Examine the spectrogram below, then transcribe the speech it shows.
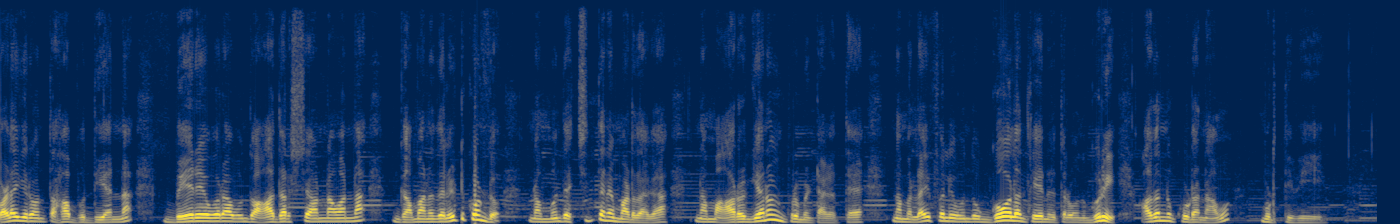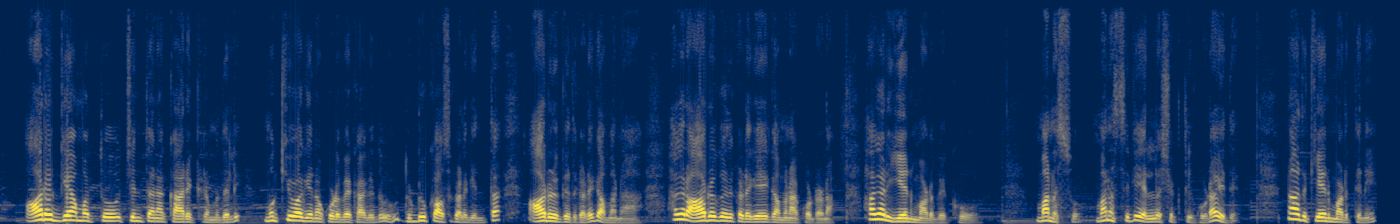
ಒಳಗಿರುವಂತಹ ಬುದ್ಧಿಯನ್ನು, ಬೇರೆಯವರ ಒಂದು ಆದರ್ಶವನ್ನು ಗಮನದಲ್ಲಿಟ್ಟುಕೊಂಡು ನಮ್ಮ ಮುಂದೆ ಚಿಂತನೆ ಮಾಡಿದಾಗ ನಮ್ಮ ಆರೋಗ್ಯನೂ ಇಂಪ್ರೂವ್ಮೆಂಟ್ ಆಗುತ್ತೆ. ನಮ್ಮ ಲೈಫಲ್ಲಿ ಒಂದು ಗೋಲ್ ಅಂತ ಏನಿರ್ತಾರೆ ಒಂದು ಗುರಿ, ಅದನ್ನು ಕೂಡ ನಾವು ಮುಟ್ತೀವಿ. ಆರೋಗ್ಯ ಮತ್ತು ಚಿಂತನ ಕಾರ್ಯಕ್ರಮದಲ್ಲಿ ಮುಖ್ಯವಾಗಿ ನಾವು ಕೊಡಬೇಕಾಗಿದ್ದು ದುಡ್ಡು ಕಾಸುಗಳಿಗಿಂತ ಆರೋಗ್ಯದ ಕಡೆ ಗಮನ. ಹಾಗಾದ್ರೆ ಆರೋಗ್ಯದ ಕಡೆಗೆ ಗಮನ ಕೊಡೋಣ. ಹಾಗಾದ್ರೆ ಏನು ಮಾಡಬೇಕು? ಮನಸ್ಸು, ಮನಸ್ಸಿಗೆ ಎಲ್ಲ ಶಕ್ತಿ ಕೂಡ ಇದೆ. ನಾನು ಅದಕ್ಕೆ ಏನು ಮಾಡ್ತೀನಿ?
